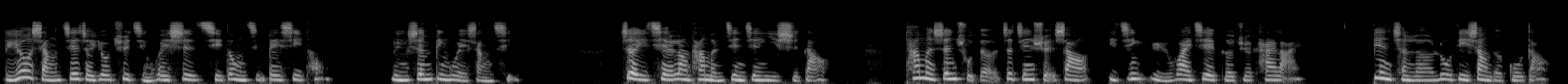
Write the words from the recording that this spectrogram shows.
李佑祥接着又去警卫室启动警备系统。铃声并未响起，这一切让他们渐渐意识到，他们身处的这间学校已经与外界隔绝开来，变成了陆地上的孤岛。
